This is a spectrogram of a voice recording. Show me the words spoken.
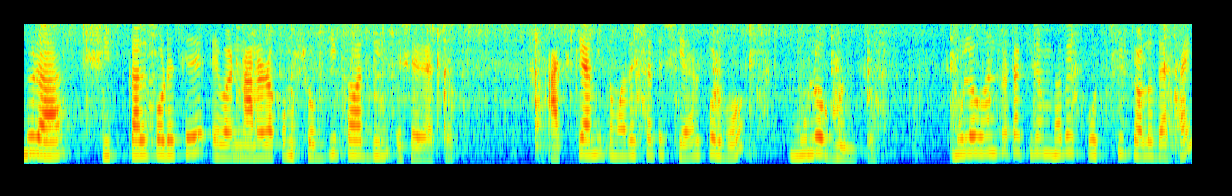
বন্ধুরা, শীতকাল পড়েছে, এবার নানা রকম সবজি খাওয়ার দিন এসে গেছে। আজকে আমি তোমাদের সাথে শেয়ার করব মূলো ঘন্ট। মূলো ঘন্টটা কীরমভাবে করছি চলো দেখাই।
